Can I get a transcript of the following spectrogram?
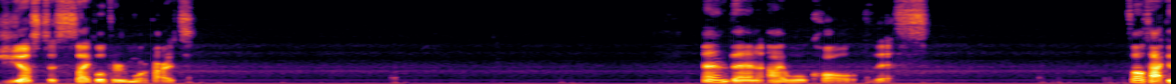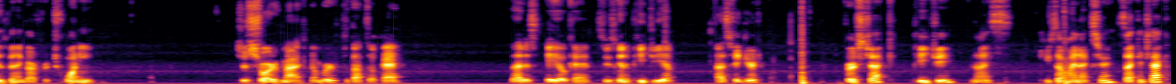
Just to cycle through more cards. And then I will call this. So I'll attack his Vanguard for 20. Just short of magic numbers, but that's okay. That is a-okay. So he's going to PG it, as figured. First check, PG, nice. Keeps up my next turn. Second check.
